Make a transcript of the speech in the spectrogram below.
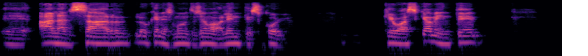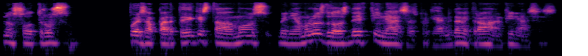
eh, a lanzar lo que en ese momento se llamaba Lentescol, que básicamente nosotros, pues aparte de que estábamos, veníamos los dos de finanzas, porque Jaime también trabajaba en finanzas,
